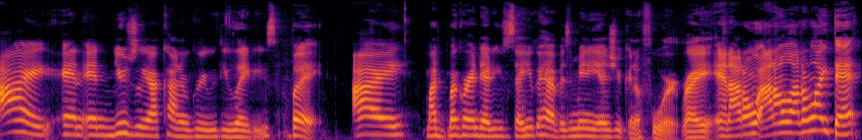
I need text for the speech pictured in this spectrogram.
I and and usually I kind of agree with you ladies, but I my my granddaddy used to say you can have as many as you can afford, right? And I don't I don't I don't like that,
